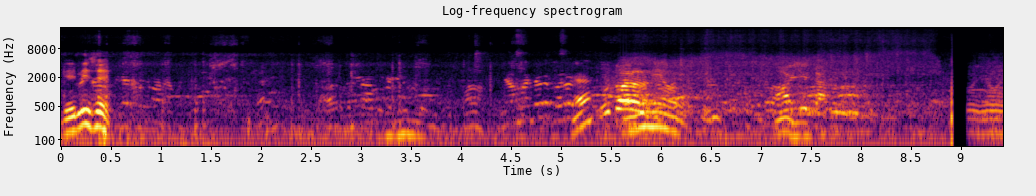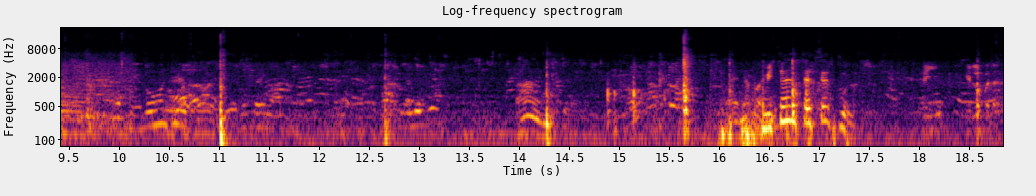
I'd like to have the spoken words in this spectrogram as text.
ગેલી. છે. મિશન સક્સેસફુલ હા? બે આ લાવો ને બધામાં વપરાય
